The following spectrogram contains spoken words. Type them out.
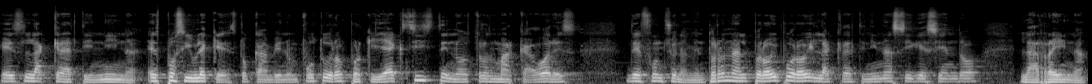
es la creatinina. Es posible que esto cambie en un futuro porque ya existen otros marcadores de funcionamiento renal, pero hoy por hoy la creatinina sigue siendo la reina.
